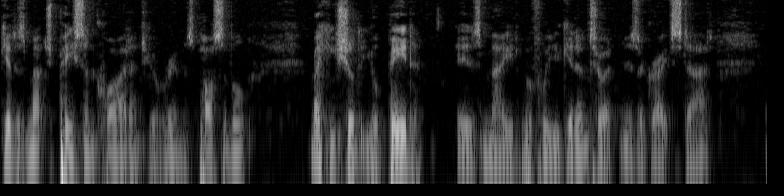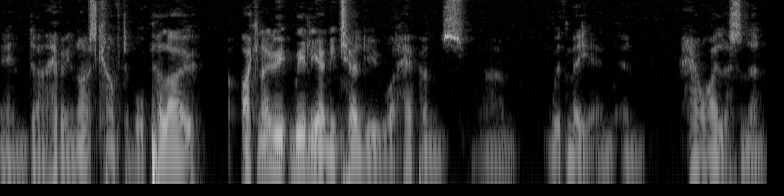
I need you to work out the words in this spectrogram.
get as much peace and quiet into your room as possible. Making sure that your bed is made before you get into it is a great start, and uh, having a nice, comfortable pillow. I can only, really only tell you what happens um, with me and, and how I listen in,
